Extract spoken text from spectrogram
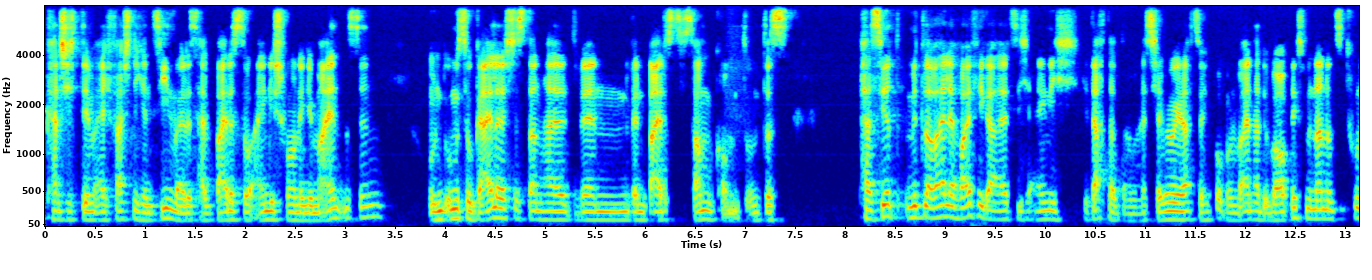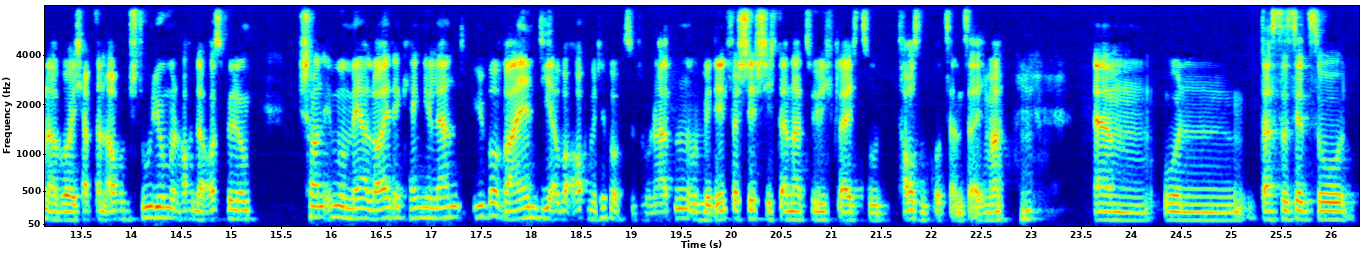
kannst dich dem eigentlich fast nicht entziehen, weil das halt beides so eingeschworene Gemeinden sind. Und umso geiler ist es dann halt, wenn, wenn beides zusammenkommt. Und das passiert mittlerweile häufiger, als ich eigentlich gedacht habe damals. Ich habe immer gedacht, so Hip-Hop und Wein hat überhaupt nichts miteinander zu tun, aber ich habe dann auch im Studium und auch in der Ausbildung schon immer mehr Leute kennengelernt über Wein, die aber auch mit Hip-Hop zu tun hatten und mit denen verstehst du dich dann natürlich gleich zu 1000 Prozent, sag ich mal. Hm. Ähm, und dass das jetzt so,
